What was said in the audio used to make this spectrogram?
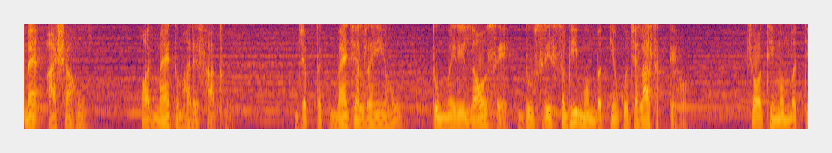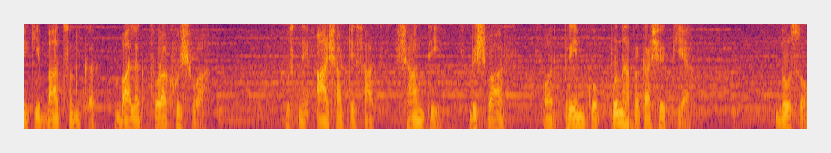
मैं आशा हूँ और मैं तुम्हारे साथ हूँ। जब तक मैं जल रही हूँ तुम मेरी लौ से दूसरी सभी मोमबत्तियों को जला सकते हो। चौथी मोमबत्ती की बात सुनकर बालक थोड़ा खुश हुआ। उसने आशा के साथ शांति, विश्वास और प्रेम को पुनः प्रकाशित किया। दोस्तों,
